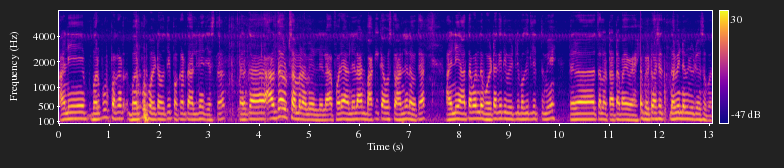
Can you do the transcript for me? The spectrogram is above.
आणि भरपूर पकड भरपूर भोयटं होती पकडता आली नाही जास्त. कारण का अर्धा रूट सामान आम्ही आणलेला फळे आणलेला आणि बाकी काय वस्तू आणल्या नव्हत्या आणि आतापर्यंत भोयटा किती भेटली बघितलीत तुम्ही. तर चला टाटा बाय बाय. भेटू अशा नवीन नवीन व्हिडिओसोबत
